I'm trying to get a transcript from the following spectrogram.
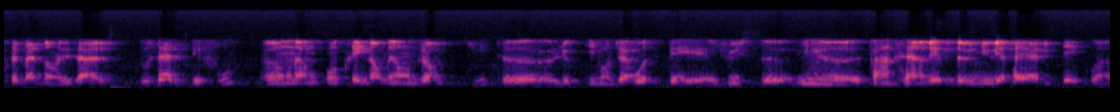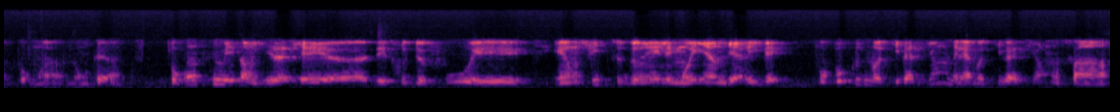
Frébat dans les Alpes, tout ça, c'était fou. Euh, on a rencontré énormément de gens. Ensuite, euh, le Kilimanjaro, c'était juste euh, une. Enfin, c'est un rêve devenu réalité, quoi, pour moi. Donc, faut continuer d'envisager des trucs de fou et, et ensuite se donner les moyens d'y arriver. Il faut beaucoup de motivation, mais la motivation, enfin,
